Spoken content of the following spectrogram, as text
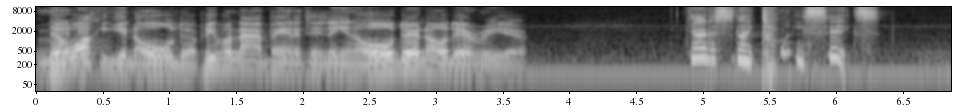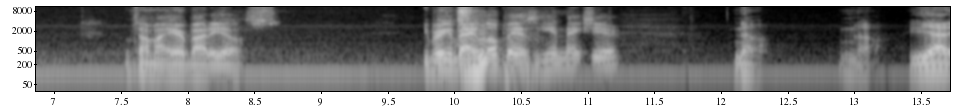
Milwaukee getting older. People not paying attention. They getting older and older every year. Giannis is like twenty six. I'm talking about everybody else. You bringing back Lopez again next year? No, no. You got.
